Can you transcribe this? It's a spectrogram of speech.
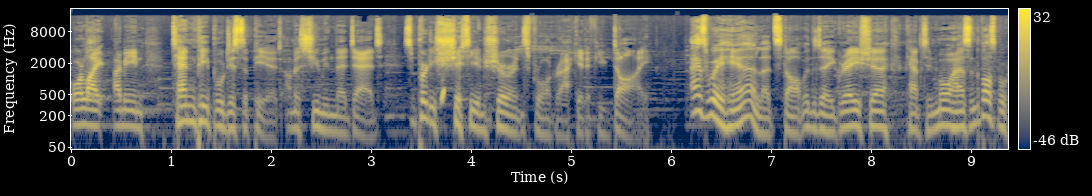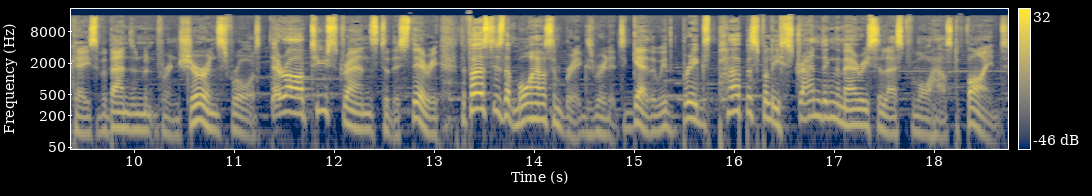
Or, like, I mean, 10 people disappeared. I'm assuming they're dead. It's a pretty shitty insurance fraud racket if you die. As we're here, let's start with the Dei Gratia, Captain Morehouse, and the possible case of abandonment for insurance fraud. There are two strands to this theory. The first is that Morehouse and Briggs were in it together, with Briggs purposefully stranding the Mary Celeste for Morehouse to find.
